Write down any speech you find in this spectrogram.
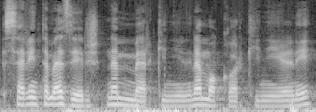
Szerintem ezért is nem mer kinyílni, nem akar kinyílni,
